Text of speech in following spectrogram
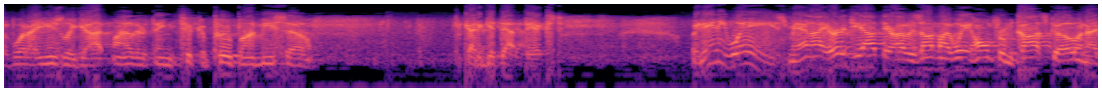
of what I usually got. My other thing took a poop on me, so got to get that fixed. But anyways, man, I heard you out there. I was on my way home from Costco, and I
